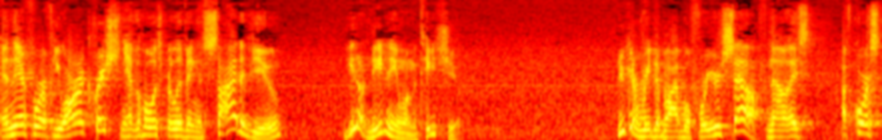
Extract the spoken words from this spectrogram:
And therefore, if you are a Christian, you have the Holy Spirit living inside of you, you don't need anyone to teach you. You can read the Bible for yourself. Now, it's, of course,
